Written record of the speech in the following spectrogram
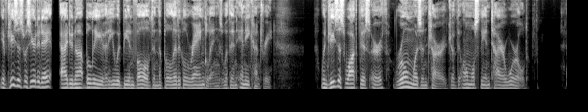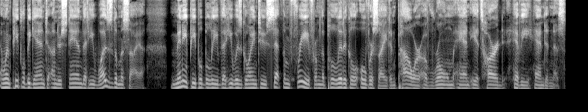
If Jesus was here today, I do not believe that he would be involved in the political wranglings within any country. When Jesus walked this earth, Rome was in charge of the, almost the entire world. And when people began to understand that he was the Messiah, many people believed that he was going to set them free from the political oversight and power of Rome and its hard, heavy handedness.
